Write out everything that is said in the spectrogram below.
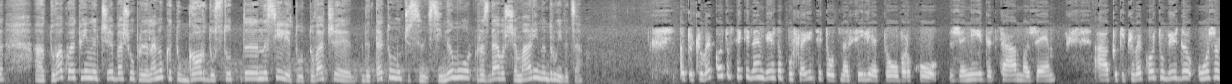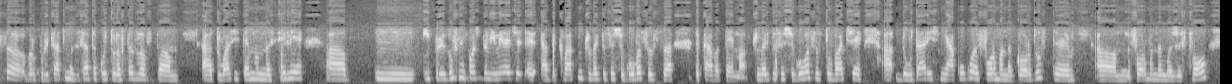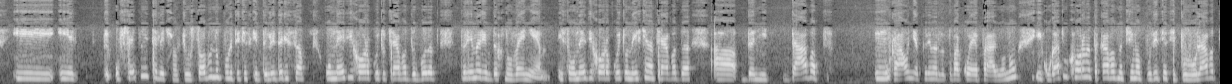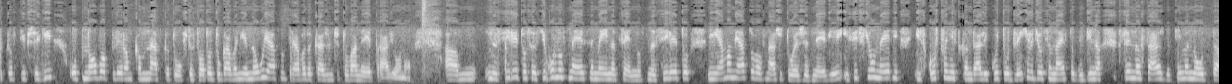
а, това, което иначе беше определено като гордост от насилието, от това, че детето му, че сина му раздава шамари на други деца? Като човек, който всеки ден вижда последиците от насилието върху жени, деца, мъже, а, като човек, който вижда ужаса върху лицата на децата, които растат в а, а, това системно насилие, а, и през не може да ми мине, че е адекватно човек да се шегува с а, такава тема. Човек да се шегува с това, че а, да удариш някого е форма на гордост, е а, форма на мъжество и, и обществените личности, особено политическите лидери, са онези хора, които трябва да бъдат пример и вдъхновение. И са онези хора, които наистина трябва да, а, да ни дават моралния пример за това, кое е правилно. И когато хора на такава значима позиция си позволяват такъв тип шеги, отново апелирам към нас като обществото. Тогава ние много ясно трябва да кажем, че това не е правилно. А, насилието със сигурност не е семейна ценност. Насилието няма място в нашето ежедневие и всички от тези изкуствени скандали, които от 2018 година се насаждат именно от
